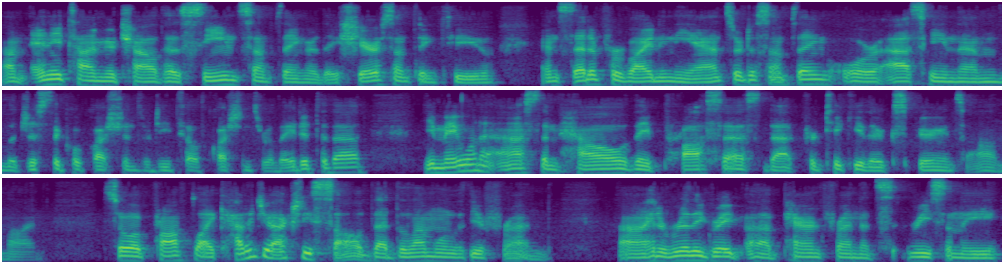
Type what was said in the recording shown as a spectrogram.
um, anytime your child has seen something or they share something to you, instead of providing the answer to something or asking them logistical questions or detailed questions related to that, you may want to ask them how they process that particular experience online. So, a prompt like, How did you actually solve that dilemma with your friend? Uh, I had a really great uh, parent friend that's recently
